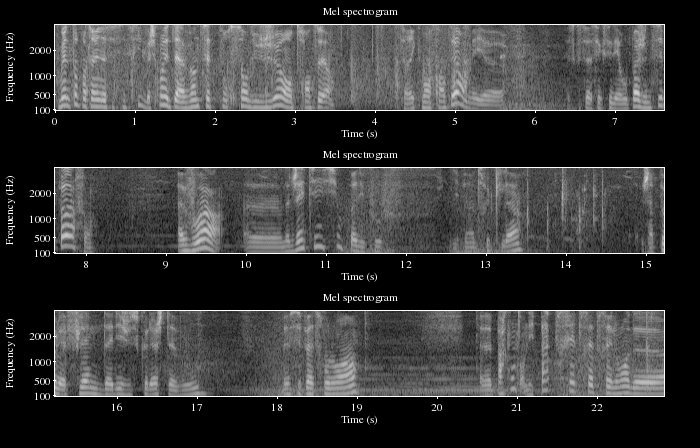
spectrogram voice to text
Combien de temps pour terminer Assassin's Creed? Bah, Je pense qu'on était à 27% du jeu en 30 heures. Théoriquement 100 heures, mais euh, est-ce que ça s'accélère ou pas? Je ne sais pas. Enfin, à voir. Euh, on a déjà été ici ou pas du coup? Il y avait un truc là. J'ai un peu la flemme d'aller jusque là, je t'avoue. Même si c'est pas trop loin. Euh, par contre, on n'est pas très très très loin de...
